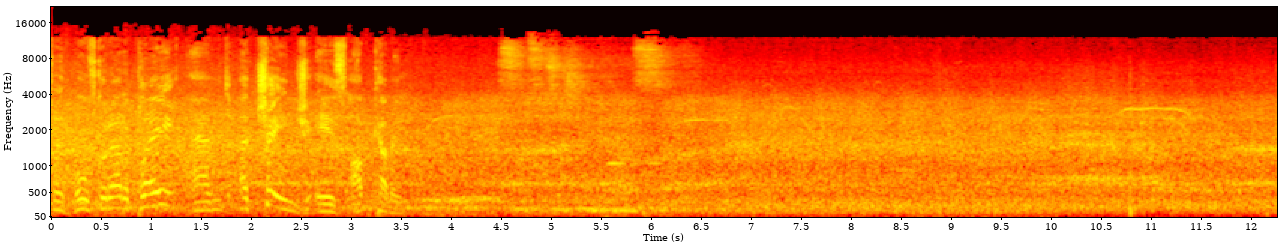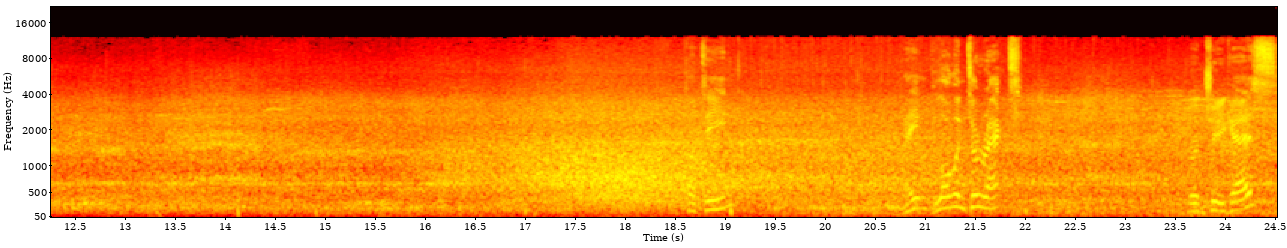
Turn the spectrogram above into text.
So the ball's got out of play, and a change is upcoming. Godin. Aimed long and direct. Rodriguez.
